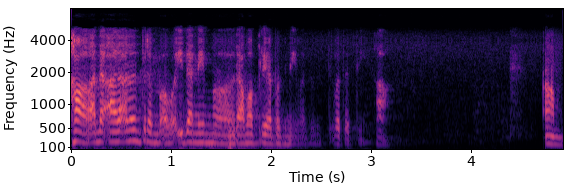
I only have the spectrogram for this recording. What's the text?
हा अनन्तरम् इदानीं रामप्रिया भगिनी वदति हा। आम्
